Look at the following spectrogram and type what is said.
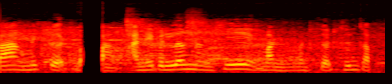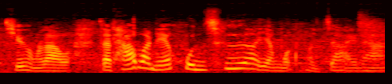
บ้างไม่เกิดบ้าง อันนี้เป็นเรื่องหนึ่งที่มันมันเกิดขึ้นกับชีวิตของเรา แต่ถ้าวันนี้คุณเชื่ออย่างหมดหัวใจนะคะ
